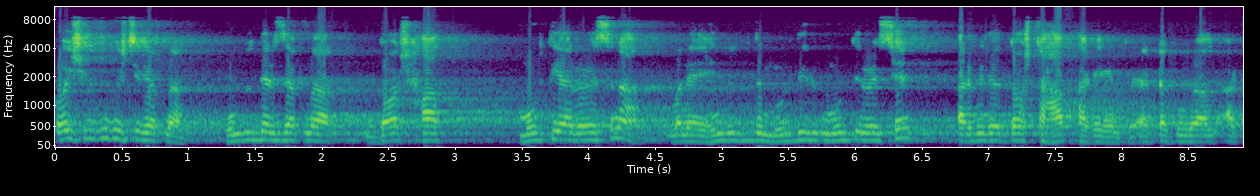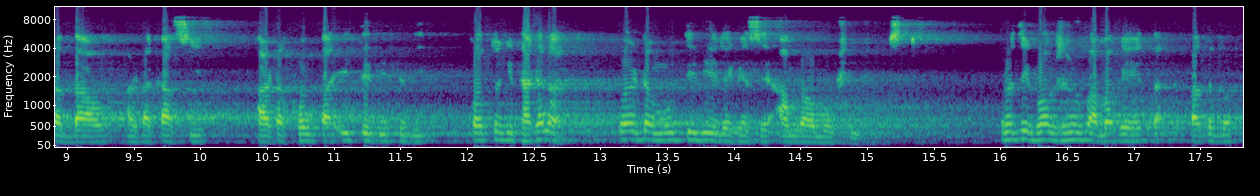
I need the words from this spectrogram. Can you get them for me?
ওই শিল্পী গোষ্ঠীর আপনার, হিন্দুদের যে আপনার দশ হাত মূর্তি আর রয়েছে না মানে হিন্দুদের মূর্তির, মূর্তি রয়েছে, তার ভিতরে দশটা হাত থাকে কিন্তু। একটা কুড়াল, একটা দাও, একটা কাশি একটা খন্তা ইত্যাদি ইত্যাদি। কত কি থাকে না তো এটা মূর্তি দিয়ে লিখেছে আমরা অমুক শিল্পী ফলস্বরূপ আমাকে তাদের পক্ষ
